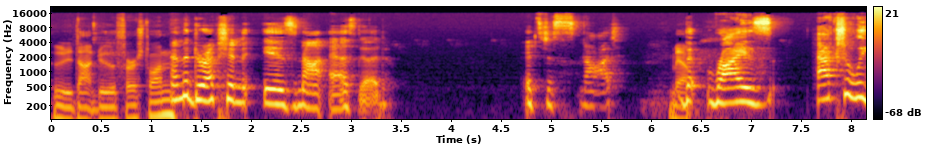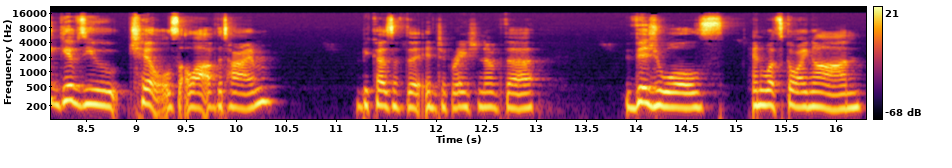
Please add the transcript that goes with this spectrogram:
who did not do the first one. And the direction is not as good. It's just not. Yeah. The Rise actually gives you chills a lot of the time because of the integration of the visuals and what's going on.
